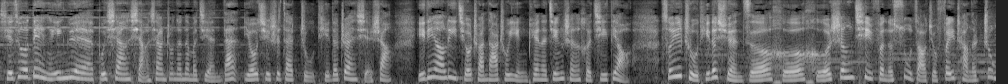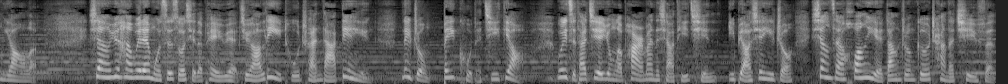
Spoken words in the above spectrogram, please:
写作电影音乐不像想象中的那么简单，尤其是在主题的撰写上，一定要力求传达出影片的精神和基调。所以，主题的选择和和声气氛的塑造就非常的重要了。像约翰·威廉姆斯所写的配乐，就要力图传达电影那种悲苦的基调。为此，他借用了帕尔曼的小提琴，以表现一种像在荒野当中歌唱的气氛。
